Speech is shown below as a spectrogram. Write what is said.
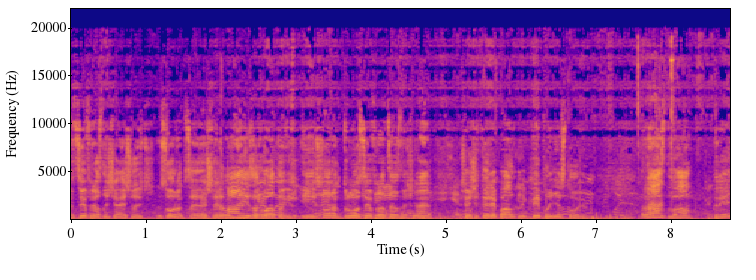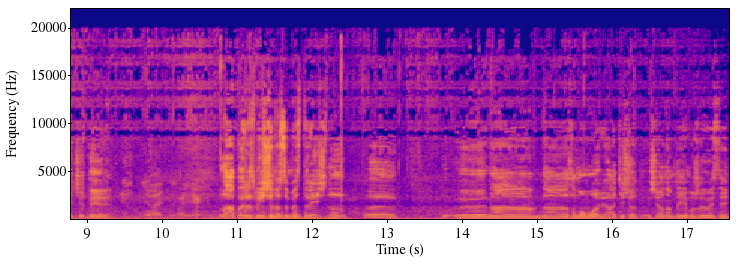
е, цифра означає, що 40 це ширина її захвату, і і 42 цифра це означає, що 4 балки кріплення стою. Раз, два, три, чотири. Лапи розміщені симетрично на, на самому агрегаті, що, що нам дає можливості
